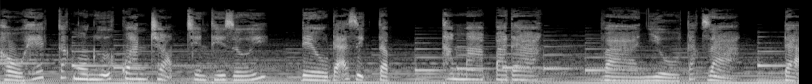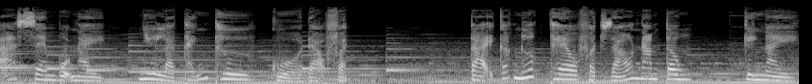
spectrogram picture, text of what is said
Hầu hết các ngôn ngữ quan trọng trên thế giới đều đã dịch tập Thammapada và nhiều tác giả đã xem bộ này như là thánh thư của đạo Phật. Tại các nước theo Phật giáo Nam Tông, kinh này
